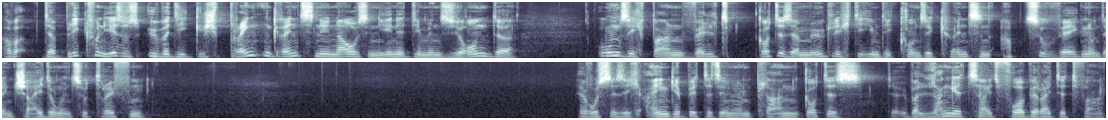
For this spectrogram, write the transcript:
Aber der Blick von Jesus über die gesprengten Grenzen hinaus in jene Dimension der unsichtbaren Welt Gottes ermöglichte ihm die Konsequenzen abzuwägen und Entscheidungen zu treffen. Er wusste sich eingebettet in einen Plan Gottes, der über lange Zeit vorbereitet war.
